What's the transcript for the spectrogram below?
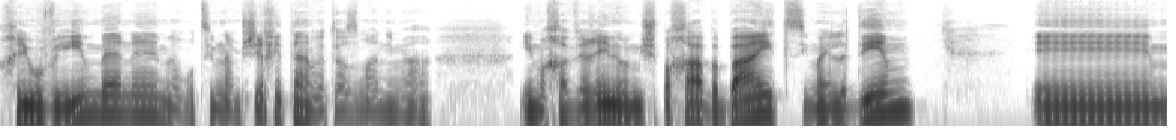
חיוביים בעיניהם, הם רוצים להמשיך איתם יותר זמן עם, ה, עם החברים, עם המשפחה בבית, עם הילדים. אמ,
